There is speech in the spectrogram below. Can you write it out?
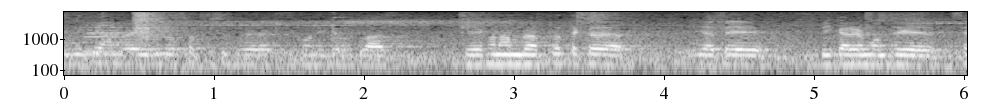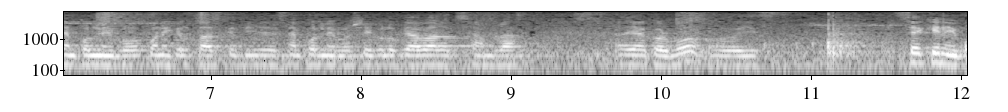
এদিকে আমরা এগুলো সব কিছু ধুয়ে রাখছি কনিক্যাল ক্লাস যে এখন আমরা প্রত্যেকটা ইয়াতে বিকারের মধ্যে স্যাম্পল নিব কনিক্যাল ক্লাসকে স্যাম্পল নিব, সেগুলোকে আবার হচ্ছে আমরা ইয়া করব, ওই সেকে নিব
